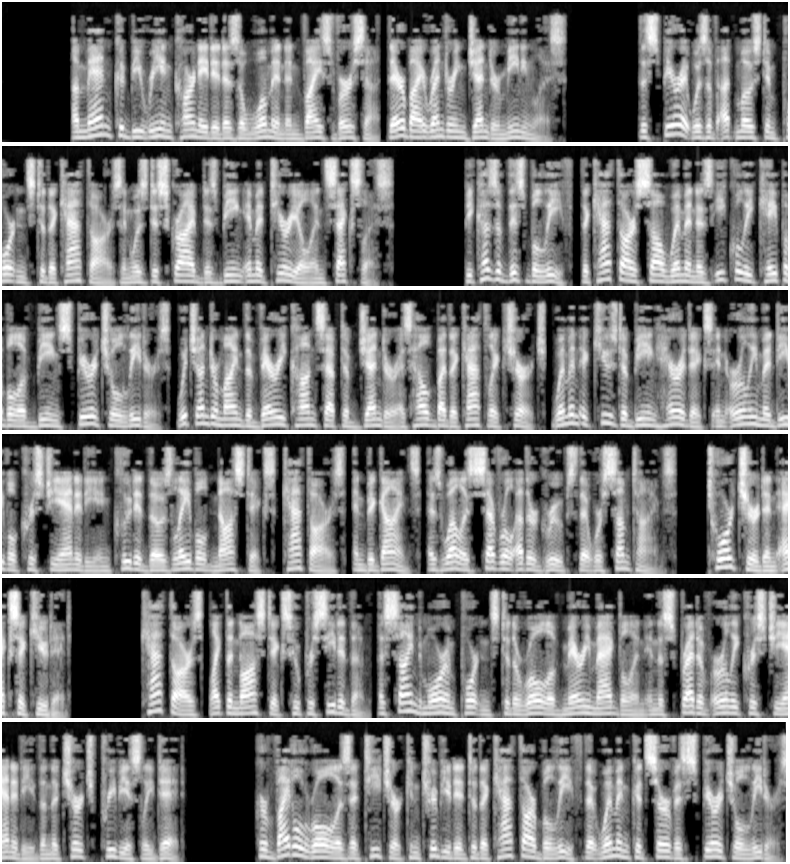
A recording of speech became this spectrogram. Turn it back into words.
A man could be reincarnated as a woman and vice versa, thereby rendering gender meaningless. The spirit was of utmost importance to the Cathars and was described as being immaterial and sexless. Because of this belief, the Cathars saw women as equally capable of being spiritual leaders, which undermined the very concept of gender as held by the Catholic Church. Women accused of being heretics in early medieval Christianity included those labeled Gnostics, Cathars, and Beguines, as well as several other groups that were sometimes tortured and executed. Cathars, like the Gnostics who preceded them, assigned more importance to the role of Mary Magdalene in the spread of early Christianity than the Church previously did. Her vital role as a teacher contributed to the Cathar belief that women could serve as spiritual leaders.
